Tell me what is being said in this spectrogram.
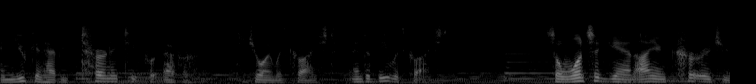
and you can have eternity forever to join with Christ and to be with Christ. So, once again, I encourage you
